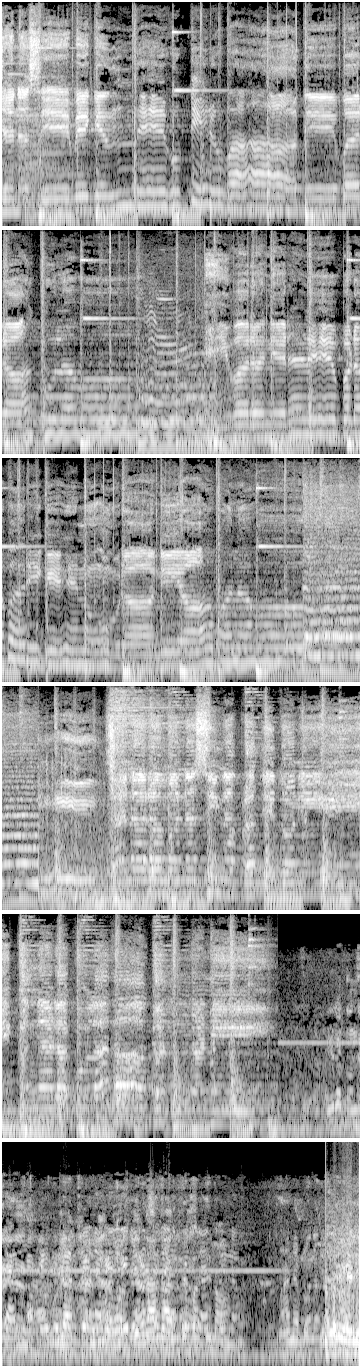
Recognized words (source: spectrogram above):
ಜನಸೇವೆಗೆಂದೇ ಹುಟ್ಟಿರುವ ದೇವರ ಕುಲವೋ. ಇವರ ನೆರಳೆ ಬಡವರಿಗೆ ನೂರಾನಿಯ ಬಲವೋ. ಈ ಜನರ ಮನಸ್ಸಿನ ಪ್ರತಿಧ್ವನಿ ಕನ್ನಡ ಕುಲದ ಕಣ್ಮಣಿ ನಾನೇ ಬರ್ತೀನಿ.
